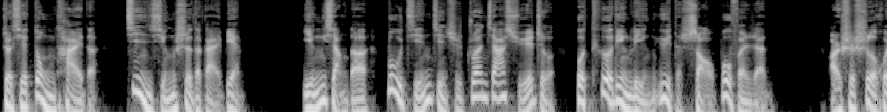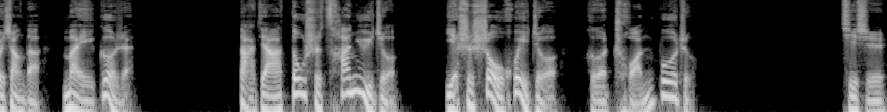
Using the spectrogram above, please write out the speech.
这些动态的、进行式的改变。影响的不仅仅是专家学者或特定领域的少部分人，而是社会上的每个人。大家都是参与者，也是受惠者和传播者。其实，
